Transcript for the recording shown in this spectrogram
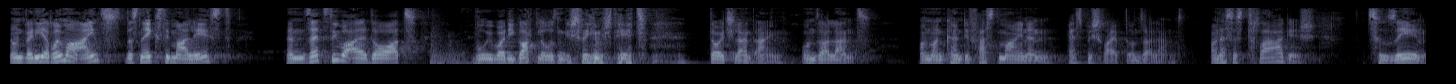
Und wenn ihr Römer 1 das nächste Mal lest, dann setzt überall dort, wo über die Gottlosen geschrieben steht, Deutschland ein, unser Land. Und man könnte fast meinen, es beschreibt unser Land. Und es ist tragisch zu sehen.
